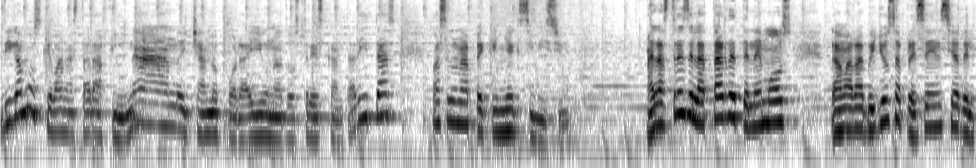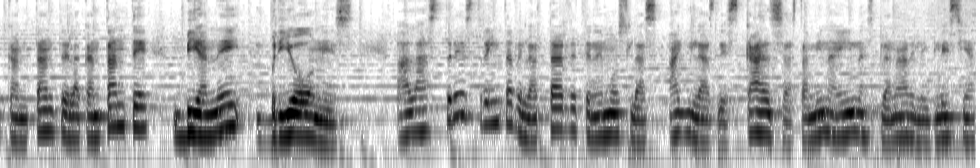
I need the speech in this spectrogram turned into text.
Digamos que van a estar afinando, echando por ahí unas, dos, tres cantaditas. Va a ser una pequeña exhibición. A las 3 de la tarde tenemos la maravillosa presencia del cantante, de la cantante Vianney Briones. A las 3.30 de la tarde tenemos las Águilas Descalzas, también ahí en la explanada de la iglesia.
